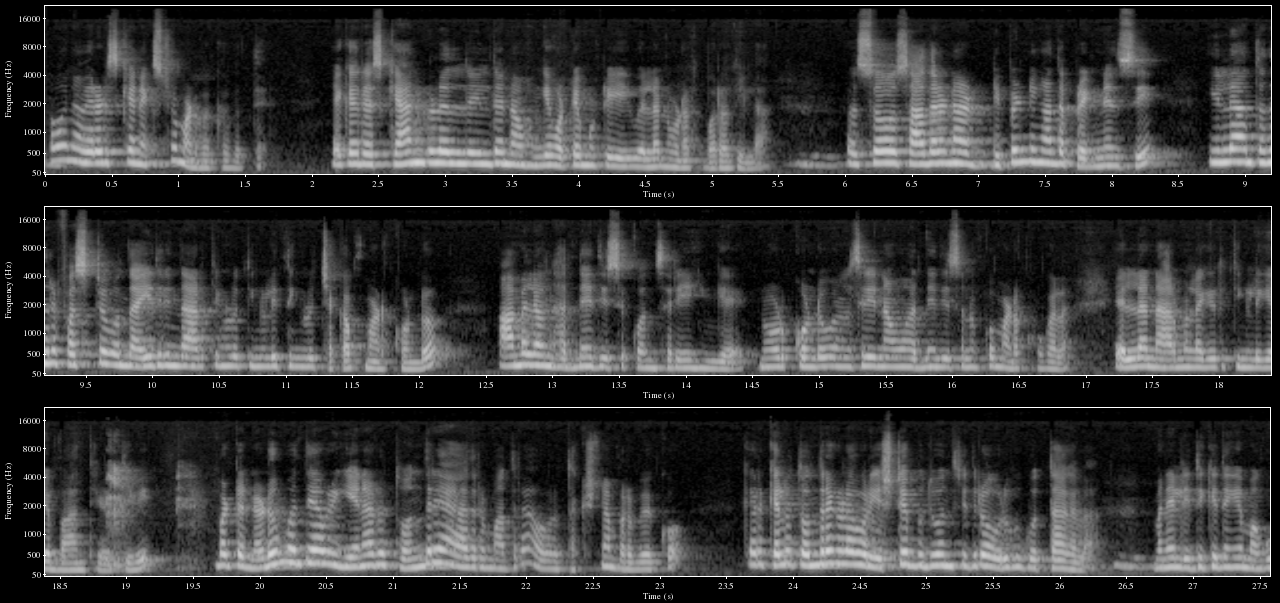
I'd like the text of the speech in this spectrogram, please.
ಅವಾಗ ನಾವು ಎರಡು ಸ್ಕ್ಯಾನ್ ಎಕ್ಸ್ಟ್ರಾ ಮಾಡಬೇಕಾಗುತ್ತೆ. ಯಾಕಂದರೆ ಸ್ಕ್ಯಾನ್ಗಳಲ್ಲಿ ಇಲ್ಲದೆ ನಾವು ಹಾಗೆ ಹೊಟ್ಟೆ ಮುಟ್ಟಿ ಇವೆಲ್ಲ ನೋಡೋಕ್ಕೆ ಬರೋದಿಲ್ಲ. ಸೊ ಸಾಧಾರಣ ಡಿಪೆಂಡಿಂಗ್ ಆನ್ ದ ಪ್ರೆಗ್ನೆನ್ಸಿ ಇಲ್ಲ ಅಂತಂದರೆ ಫಸ್ಟ್ ಒಂದು ಐದರಿಂದ ಆರು ತಿಂಗಳು ತಿಂಗಳು ತಿಂಗಳು ಚೆಕಪ್ ಮಾಡಿಕೊಂಡು ಆಮೇಲೆ ಒಂದು ಹದಿನೈದು ದಿವ್ಸಕ್ಕೆ ಒಂದು ಸರಿ ಹೀಗೆ ನೋಡಿಕೊಂಡು ಒಂದ್ಸರಿ ನಾವು ಹದಿನೈದು ದಿವಸನಕ್ಕೂ ಮಾಡೋಕ್ಕೆ ಹೋಗಲ್ಲ. ಎಲ್ಲ ನಾರ್ಮಲ್ ಆಗಿರೋ ತಿಂಗಳಿಗೆ ಬಾ ಅಂತ ಹೇಳ್ತೀವಿ. ಬಟ್ ನಡು ಮಧ್ಯೆ ಅವ್ರಿಗೆ ಏನಾದರೂ ತೊಂದರೆ ಆದರೆ ಮಾತ್ರ ಅವರು ತಕ್ಷಣ ಬರಬೇಕು. ಯಾಕಂದ್ರೆ ಕೆಲವು ತೊಂದರೆಗಳು ಅವ್ರು ಎಷ್ಟೇ ಬುದ್ಧಿವಂತರಿದ್ರೂ ಅವ್ರಿಗೂ ಗೊತ್ತಾಗಲ್ಲ. ಮನೇಲಿ ಇದಕ್ಕಿದ್ದಂಗೆ ಮಗು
